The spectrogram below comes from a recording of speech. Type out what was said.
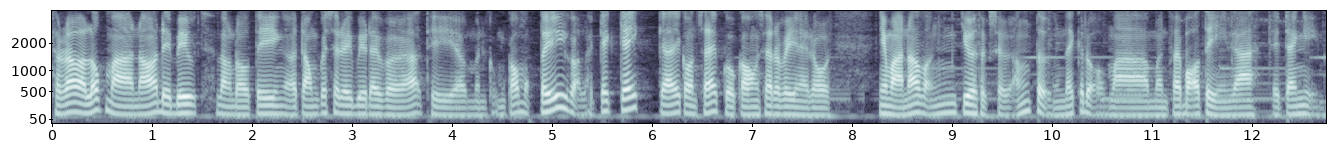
Thật ra là lúc mà nó debut lần đầu tiên ở trong cái series Build Diver á, thì à, mình cũng có một tí gọi là kết kết cái concept của con saravi này rồi. Nhưng mà nó vẫn chưa thực sự ấn tượng đến cái độ mà mình phải bỏ tiền ra để trải nghiệm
